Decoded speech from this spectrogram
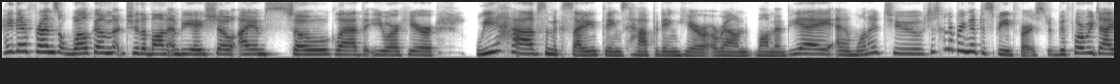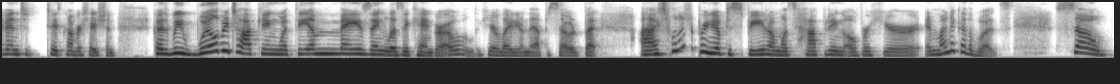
Hey there, friends. Welcome to the Mom MBA Show. I am so glad that you are here. We have some exciting things happening here around Mom MBA and wanted to just kind of bring up to speed first before we dive into today's conversation, because we will be talking with the amazing Lizzy Cangro here later in the episode. But I just wanted to bring you up to speed on what's happening over here in my neck of the woods. So,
